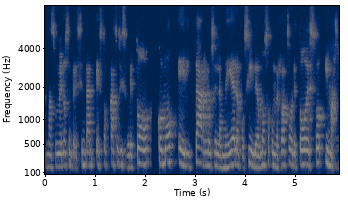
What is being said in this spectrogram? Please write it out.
más o menos se presentan estos casos y sobre todo cómo evitarlos en la medida de lo posible. Vamos a conversar sobre todo esto y más.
